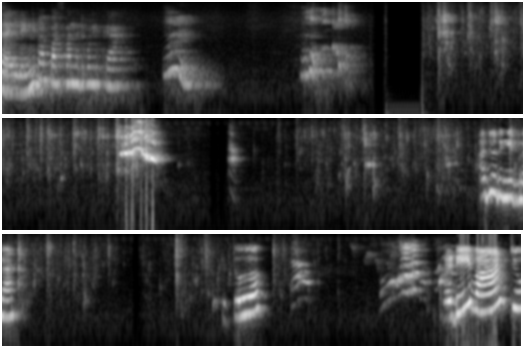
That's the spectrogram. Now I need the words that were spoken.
ഇപ്പൊ കുളിച്ചല്ലേ ഇനി പപ്പാസ് വന്നിട്ട് കുളിക്ക. അജു ഒതുങ്ങിയിരുന്ന? റെഡി വൺ ടു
